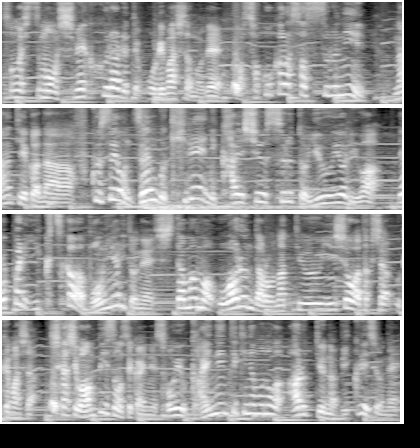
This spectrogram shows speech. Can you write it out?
その質問を締めくくられておりましたので、まあ、そこから察するに何て言うかな伏線を全部きれいに回収するというよりはやっぱりいくつかはぼんやりとねしたまま終わるんだろうなっていう印象を私は受けました。しかしワンピースの世界にねそういう概念的なものがあるっていうのはびっくりですよね。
